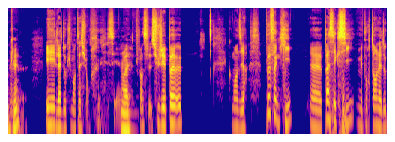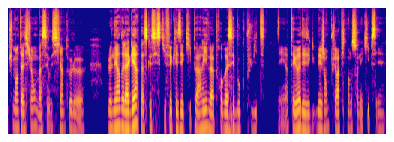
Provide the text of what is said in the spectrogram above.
Euh, et de la documentation. c'est, euh, je pense, le sujet peu, comment dire, peu funky, pas sexy, mais pourtant la documentation, bah, c'est aussi un peu le, nerf de la guerre parce que c'est ce qui fait que les équipes arrivent à progresser beaucoup plus vite et intégrer des, gens plus rapidement dans son équipe, c'est,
